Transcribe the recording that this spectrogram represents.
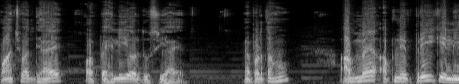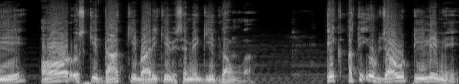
पांचवा अध्याय और पहली और दूसरी आयत। मैं पढ़ता हूँ, अब मैं अपने प्रिय के लिए और उसकी दाग की बारी के विषय में गीत गाऊँगा। एक अति उपजाऊ टीले में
